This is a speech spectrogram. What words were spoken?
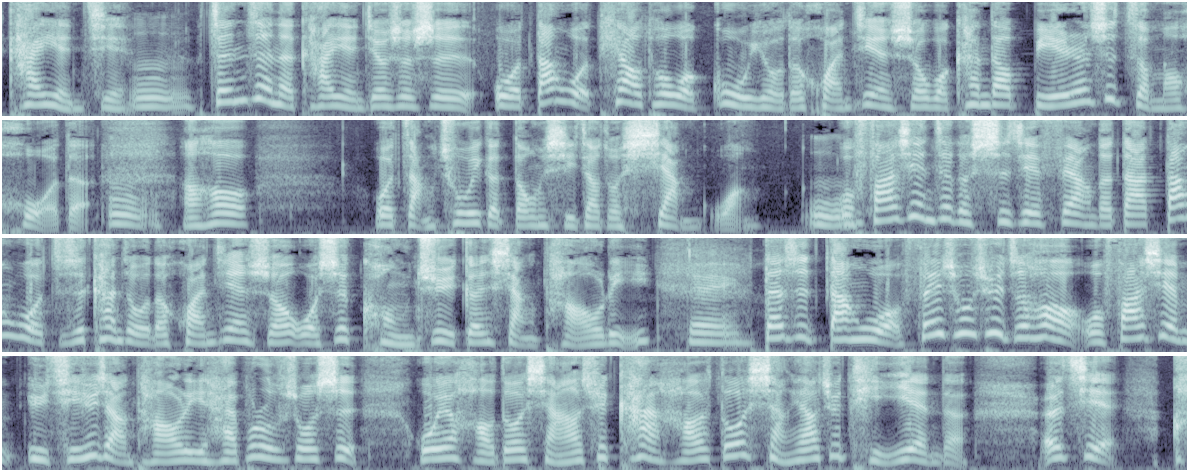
开眼界，嗯，真正的开眼界就是，是我当我跳脱我固有的环境的时候，我看到别人是怎么活的，嗯，然后我长出一个东西叫做向往。嗯，我发现这个世界非常的大，当我只是看着我的环境的时候，我是恐惧跟想逃离，对。但是当我飞出去之后，我发现与其去讲逃离，还不如说是我有好多想要去看，好多想要去体验的，而且啊，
